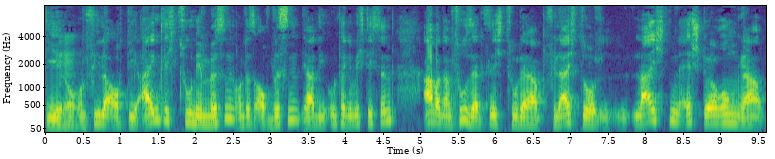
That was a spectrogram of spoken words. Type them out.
die und viele auch, die eigentlich zunehmen müssen und es auch wissen, ja, die untergewichtig sind, aber dann zusätzlich zu der vielleicht so leichten Essstörung, ja,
